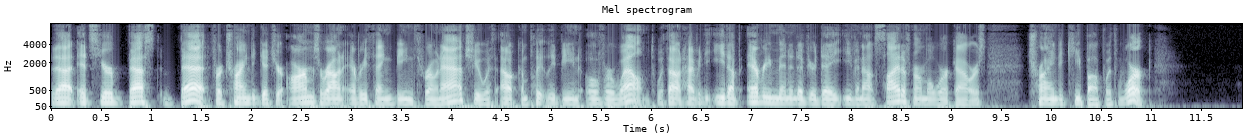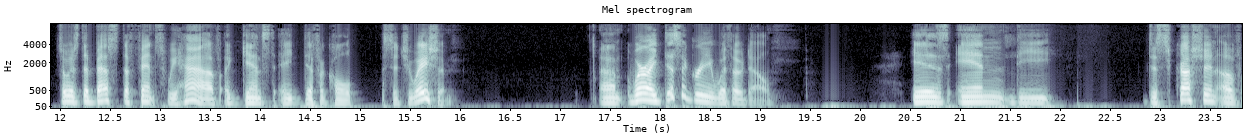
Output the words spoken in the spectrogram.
that it's your best bet for trying to get your arms around everything being thrown at you without completely being overwhelmed, without having to eat up every minute of your day, even outside of normal work hours, trying to keep up with work. So it's the best defense we have against a difficult situation. Um, where I disagree with Odell is in the discussion of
